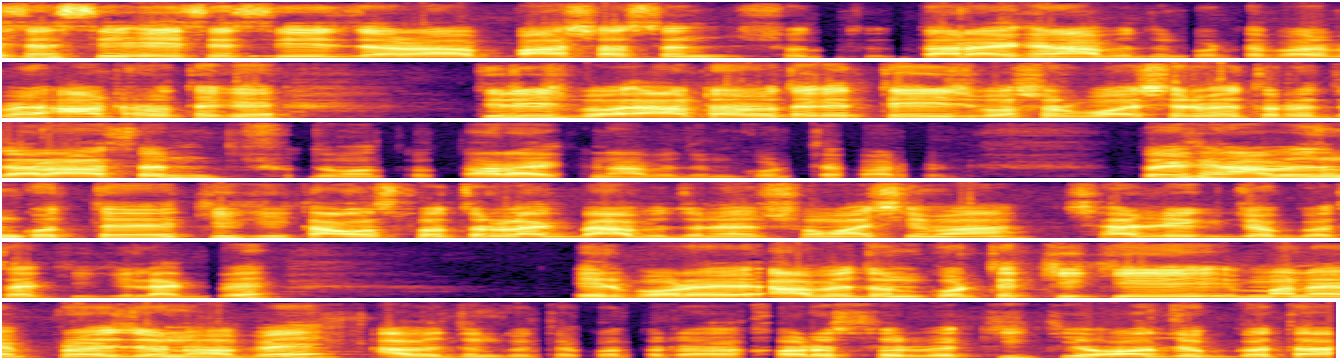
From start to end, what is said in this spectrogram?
এসএসসি, এইচএসসি যারা পাস আছেন তারা এখানে আবেদন করতে পারবেন। ১৮ থেকে ৩০ বা ১৮ থেকে ২৩ বছর বয়সের ভেতরে যারা আছেন শুধুমাত্র তারা এখানে আবেদন করতে পারবেন। তো এখানে আবেদন করতে কি, কি কাগজপত্র লাগবে, আবেদনের সময়সীমা, শারীরিক যোগ্যতা কি, কি লাগবে, এরপরে আবেদন করতে কি, কি মানে প্রয়োজন হবে, আবেদন করতে কত টাকা খরচ পড়বে, কি, কি অযোগ্যতা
